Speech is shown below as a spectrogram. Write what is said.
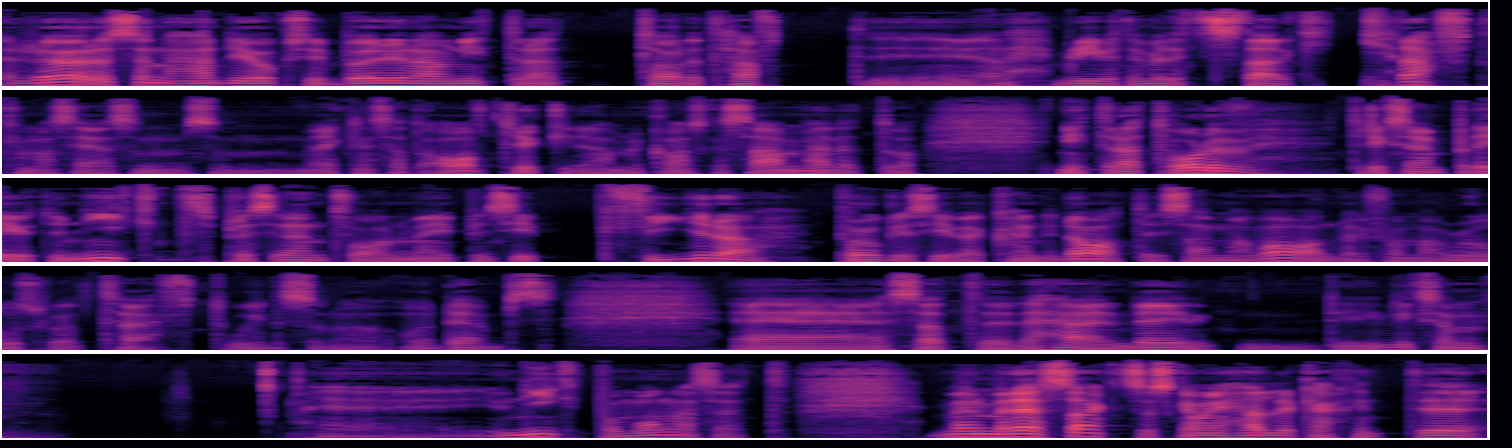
rörelsen hade ju också i början av 1900-talet haft eh, blivit en väldigt stark kraft kan man säga som, som verkligen satt avtryck i det amerikanska samhället. Och 1912 till exempel är ju ett unikt presidentval med i princip fyra progressiva kandidater i samma val då, i form av Roosevelt, Taft, Wilson och, och Debs. Eh, så att det här, det, det är liksom eh, unikt på många sätt. Men med det sagt så ska man ju heller kanske inte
